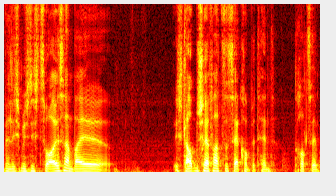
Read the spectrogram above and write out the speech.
will ich mich nicht zu äußern, weil ich glaube, ein Chefarzt ist sehr kompetent. Trotzdem.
